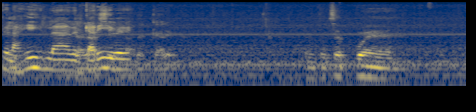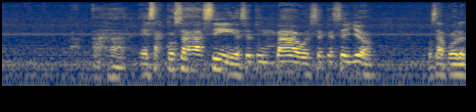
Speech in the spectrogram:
De las islas, de del las Caribe. islas del Caribe. Entonces, pues, ajá, esas cosas así, ese tumbao, ese qué sé yo, o sea, por,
